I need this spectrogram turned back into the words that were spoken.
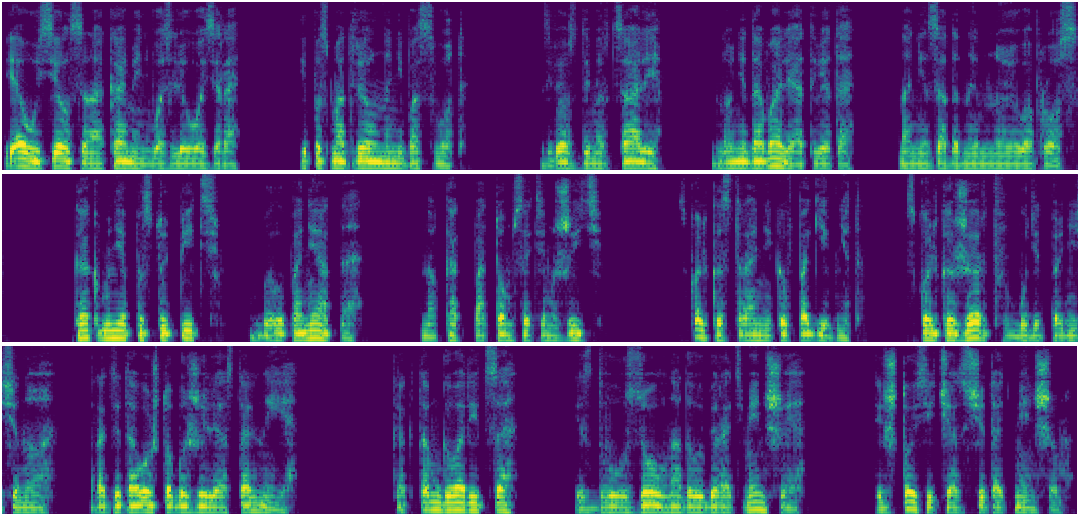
Я уселся на камень возле озера и посмотрел на небосвод. Звезды мерцали, но не давали ответа на незаданный мною вопрос. Как мне поступить, было понятно, но как потом с этим жить? Сколько странников погибнет? Сколько жертв будет принесено ради того, чтобы жили остальные? Как там говорится, из двух зол надо выбирать меньшее? И что сейчас считать меньшим?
